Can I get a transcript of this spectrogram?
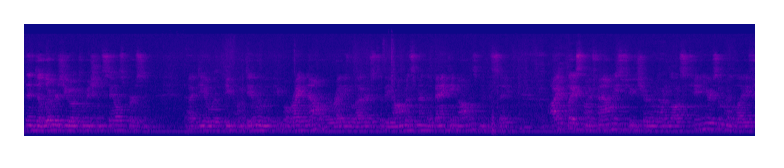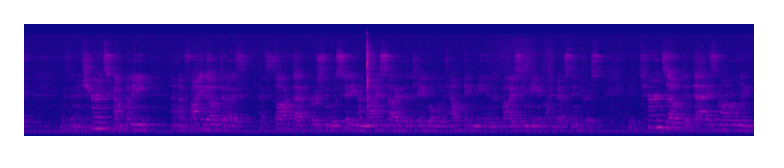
then delivers you a commission salesperson. I deal with people, I'm dealing with people right now, we're writing letters to the ombudsman, the banking ombudsman to say, I placed my family's future and I lost ten years of my life with an insurance company, and I find out that I, I thought that person was sitting on my side of the table and helping me and advising me in my best interest. It turns out that that is not only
